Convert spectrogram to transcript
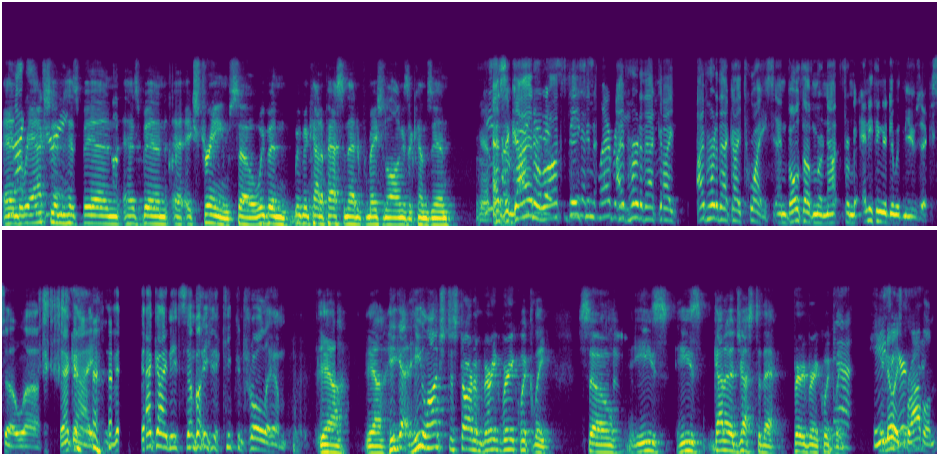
and the reaction has been has been uh, extreme. So we've been we've been kind of passing that information along as it comes in. Yeah. As a guy at a rock station, celebrity. I've heard of that guy. I've heard of that guy twice, and both of them are not from anything to do with music. So uh, that guy, that, that guy needs somebody to keep control of him. Yeah, yeah. He got he launched to stardom very very quickly. So he's he's got to adjust to that very very quickly. Yeah. He's you know his arrogant. problem.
